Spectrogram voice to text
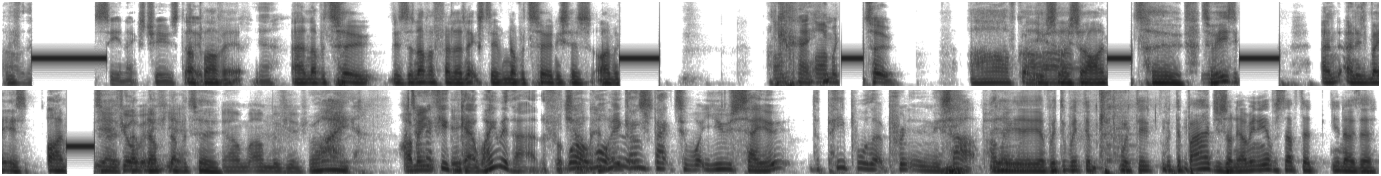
Oh, see you next Tuesday. above it. Yeah. And number two, there's another fella next to him, number two, and he says, I'm a. Okay. I'm, I'm a too. Ah, I've got you. Ah. Sorry, so I'm two. So he's a. And, and his mate is, I'm Yeah, if you're num- num- if- number yeah. two. Yeah, I'm, I'm with you. Right. I, don't mean, know if you can it- get away with that at the football. Well, can what, you? it goes back to what you say. The people that are printing this up. I yeah, mean, yeah, yeah. With, the- with the with the with the badges on it. I mean, you have stuff that you know the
